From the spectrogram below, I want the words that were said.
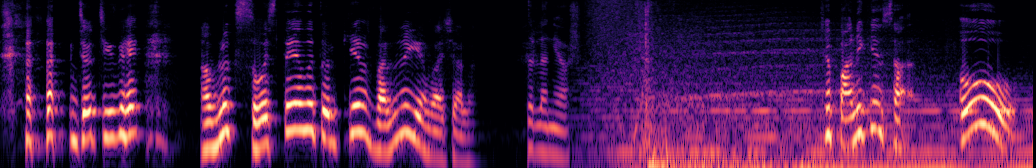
जो चीज़ें हम लोग सोचते हैं वो तुर्की में बन रही है माशाल्लाह. अच्छा पानी के साथ ओ!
